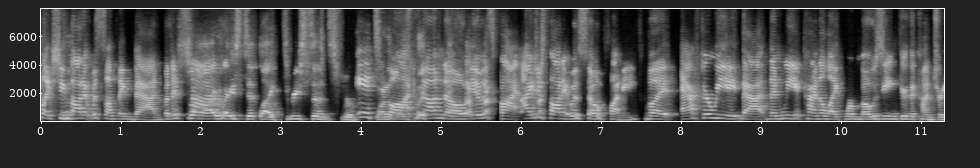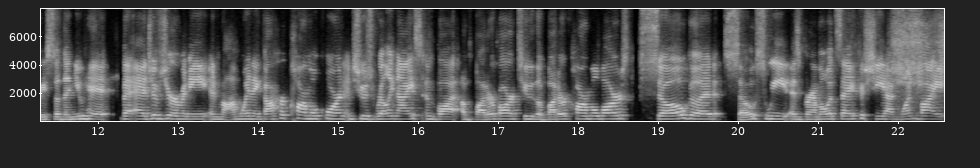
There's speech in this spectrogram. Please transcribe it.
Like she thought it was something bad, but it's so not. I wasted like three cents for It's one of fine. No, no, it was fine. I just thought it was so funny. But after we ate that, then we kind of like were moseying through the country. So then you hit the edge of Germany and mom went and got her caramel corn and she was really nice and bought a butter bar too, the butter caramel bars. So good, so sweet, as grandma would say, because she had one bite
